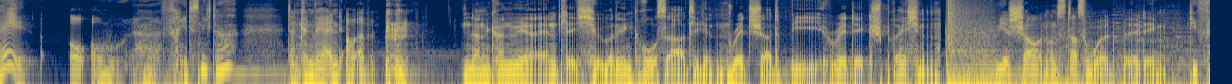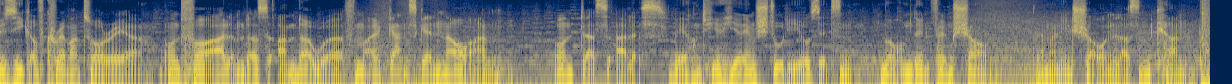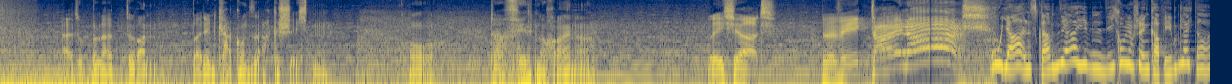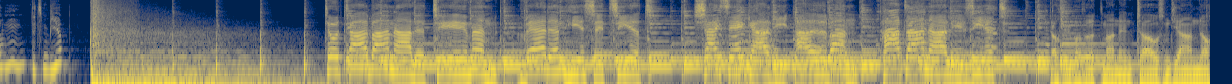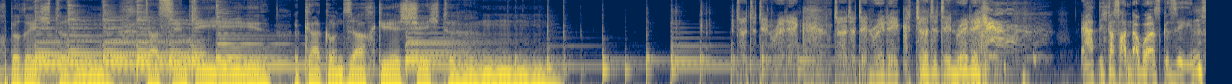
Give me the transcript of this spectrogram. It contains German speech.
Hey! Oh, oh, äh, Fred ist nicht da? Dann können wir ja endlich. Oh, äh, Dann können wir endlich über den großartigen Richard B. Riddick sprechen. Wir schauen uns das Worldbuilding, die Physik auf Crematoria und vor allem das Underworth mal ganz genau an. Und das alles, während wir hier im Studio sitzen. Warum den Film schauen, wenn man ihn schauen lassen kann. Also bleibt dran bei den Kack- und Sachgeschichten. Oh, da fehlt noch einer. Richard, beweg deinen Arsch! Oh ja, alles klar. Ja, ich hole mir schnell einen Kaffee, bin gleich da. Willst du ein Bier? Total banale Themen werden hier seziert. Scheißegal wie albern, hart analysiert. Darüber wird man in tausend Jahren noch berichten. Das sind die Kack- und Sachgeschichten. tötet den Riddick, tötet den Riddick, tötet den Riddick. Er hat nicht das Underworth gesehen.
